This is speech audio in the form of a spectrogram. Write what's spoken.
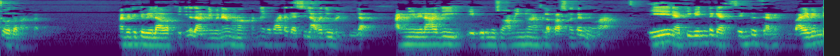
චෝදනා කරනවා. අද ටික වෙලාවක් හිටිය දන්නේම නැහැ මොනවක් කරන්න එකපාරට ගැස්සිලා අවදි වුණා කියලා. අන්නේ වෙලාවේදී ඒ ගුරුම ස්වාමීන් වහන්සේලා ප්‍රශ්න කරනවා ඒ නැති වෙන්න ගැස්සෙන්න බය වෙන්න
